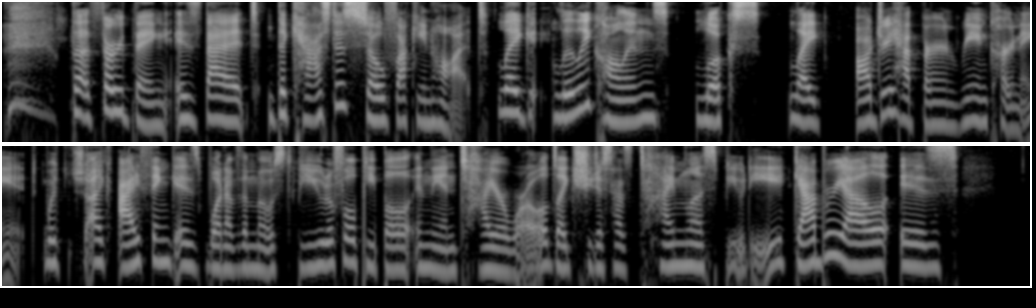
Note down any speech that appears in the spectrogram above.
the third thing is that the cast is so fucking hot. Like Lily Collins looks like Audrey Hepburn reincarnate, which like I think is one of the most beautiful people in the entire world. Like she just has timeless beauty. Gabriel is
